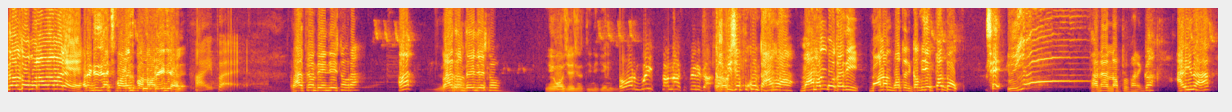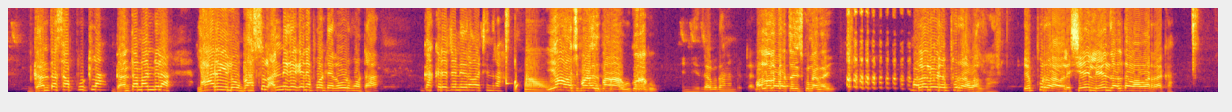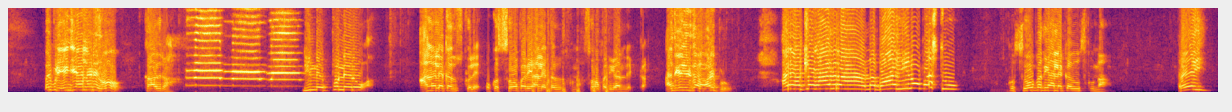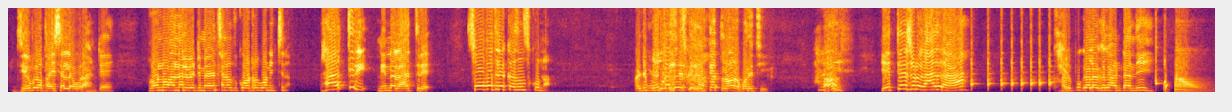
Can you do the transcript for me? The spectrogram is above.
మరి? అరే నిజం చచ్చి పడేది పనులు మరి ఏం చేయాలి? రాత్రి అంతా ఏం చేసినావు రా రాత్రి అంతా ఏం చేసినావు? ఏమో చేసిన తినికి కవి చెప్పుకుంటారా? మానం పోతుంది మానం పోతుంది కవి చెప్పద్దు! పని అన్నప్పుడు పని. గా- అయినా గంత సప్పుట్ల గంత మందిలా లారీలు బస్సులు అన్ని దగ్గరనే పోంటాయి రోడ్డు మూట అక్కడైతే నిద్ర పట్టిందిరా? ఏమో వచ్చి పడేది పారా ఊకొరకు నిద్రకు దానం పెట్టాలి. మళ్ళీ తీసుకున్నాం కానీ. మళ్ళీ ఎప్పుడు రావాలిరా? ఎప్పుడు రావాలి? చేను లేని చల్తావు అవర్ రాక మరి ఇప్పుడు ఏం చేయాలి నేను? కాదురా. నిన్ను ఎప్పుడు నేను అన్న లెక్క చూసుకోలే. ఒక సోపది అన్న లెక్క చూసుకున్నా. సోపది అని లెక్క. అందుకే చెప్తాను ఇప్పుడు? అరే అట్లా కాదురా. నా బాగా నేను ఫస్ట్ ఒక సోపది అని లెక్క చూసుకున్నా. రేయ్ జేబులో పైసలు లేవురా అంటే రెండు వందలు పెట్టి మ్యాన్షన్ కోటర్ కొనిచ్చిన. రాత్రి నిన్న రాత్రే సోపతి లెక్క చూసుకున్నా. అంటే ఇప్పుడు కొనిచ్చి. ఎత్తేసుడు కాదురా. కడుపు గలగల అంటుంది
